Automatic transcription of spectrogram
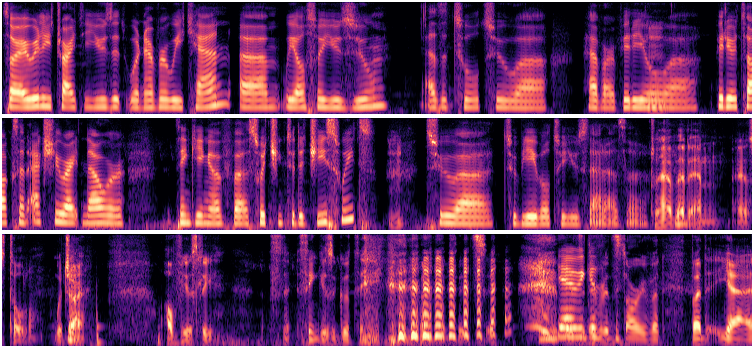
So I really try to use it whenever we can. Um, we also use Zoom as a tool to uh, have our video uh, video talks. And actually, right now we're thinking of uh, switching to the G Suite Mhm. to uh, to be able to use that as a To have that in as total, which Yeah. I obviously th- think is a good thing. It's, yeah that's a different story. But but yeah,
